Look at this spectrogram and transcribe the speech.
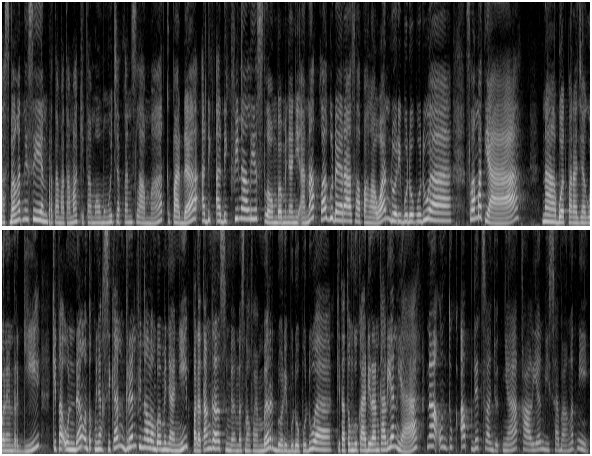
Pas banget nih Sin, pertama-tama kita mau mengucapkan selamat kepada adik-adik finalis Lomba Menyanyi Anak Lagu Daerah Asal Pahlawan 2022. Selamat ya! Nah, buat para jagoan energi, kita undang untuk menyaksikan grand final lomba menyanyi pada tanggal 19 November 2022. Kita tunggu kehadiran kalian ya. Nah, untuk update selanjutnya, kalian bisa banget nih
